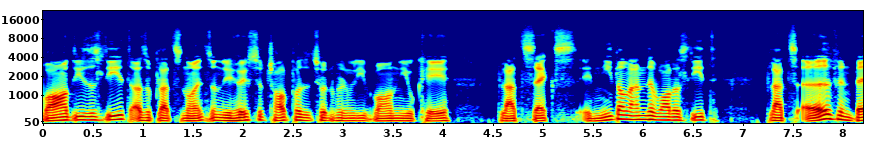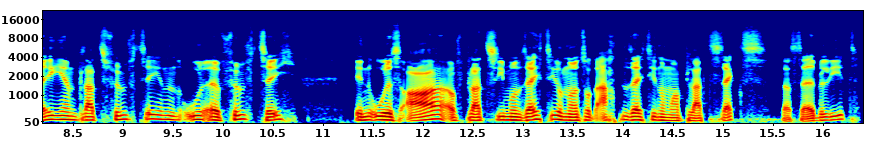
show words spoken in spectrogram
war dieses Lied, also Platz 19 und die höchste Chartposition von dem Lied war in UK Platz 6. In Niederlande war das Lied Platz 11, in Belgien Platz 50, in U äh, 50, in USA auf Platz 67 und 1968 nochmal Platz 6, dasselbe Lied.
